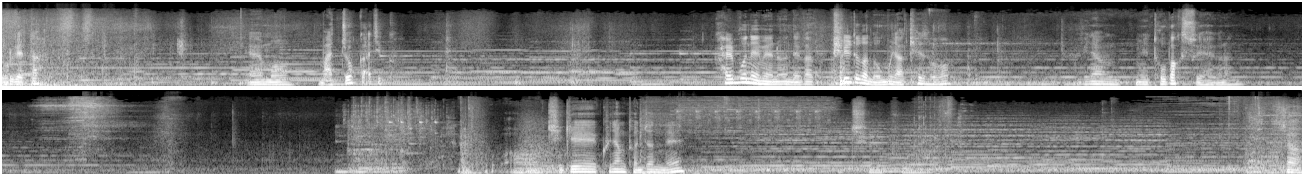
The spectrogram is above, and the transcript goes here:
모르겠다. 예, 뭐 맞죠까지 거. 칼부 내면은 내가 필드가 너무 약해서 그냥 도박수야 이거는. 어, 기계 그냥 던졌네. 7, 9. 자,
